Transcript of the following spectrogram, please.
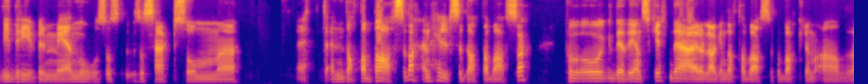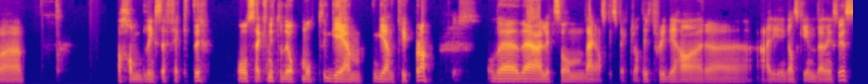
de driver med noe så, så sært som uh, et, en database, da, en helsedatabase. Og det de ønsker, det er å lage en database på bakgrunn av uh, behandlingseffekter. Og knytte det opp mot gen, gentyper. da. Og det, det er litt sånn, det er ganske spekulativt, fordi de har, eh, er ganske innledningsvis.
